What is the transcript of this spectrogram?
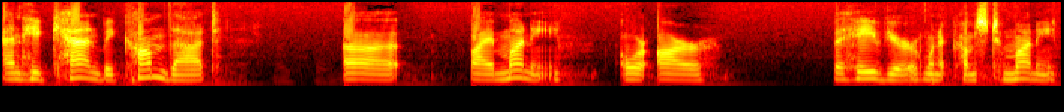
and he can become that uh, by money or our behavior when it comes to money.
